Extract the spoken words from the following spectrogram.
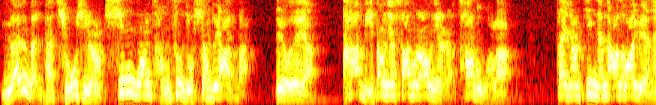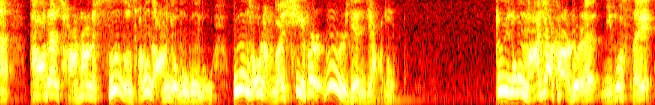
原本他球星星光层次就相对暗淡，对不对呀？他比当年沙奎尔奥尼尔啊差多了。再加上今年的阿德巴约呢，他在场上的实质成长有目共睹，攻守两端戏份日渐加重。最终拿下凯尔特人，你说谁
